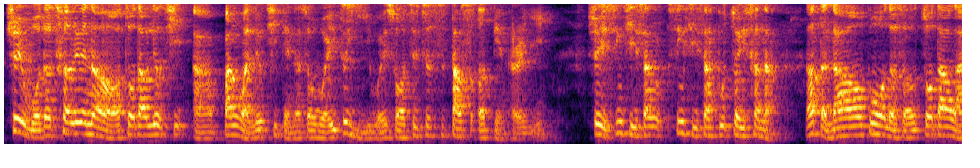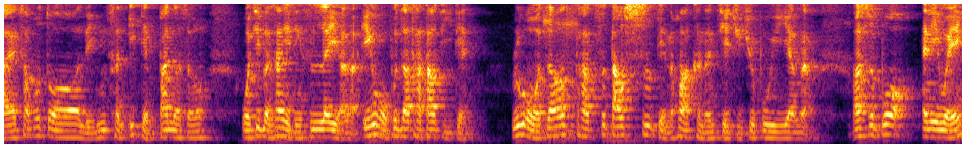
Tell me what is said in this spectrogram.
所以我的策略呢，做到六七啊，傍晚六七点的时候，我一直以为说这这是到十二点而已，所以信息上信息上不对称啊。然后等到过的时候，做到来差不多凌晨一点半的时候，我基本上已经是累了了，因为我不知道它到几点。如果我知道它是到四点的话，可能结局就不一样了。而是不，anyway，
